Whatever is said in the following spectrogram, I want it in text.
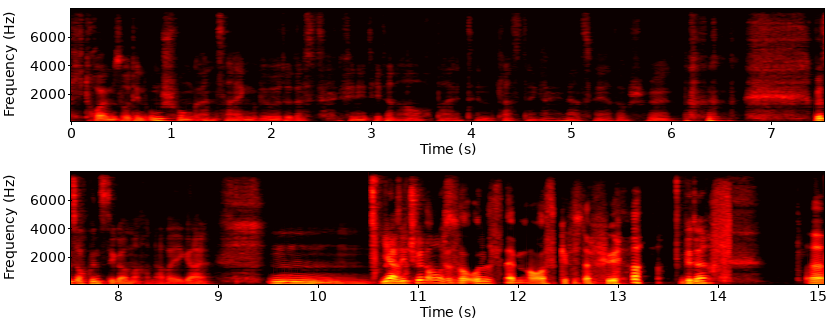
ich träume so, den Umschwung anzeigen würde, dass Infinity dann auch bald in Plastik, das wäre so schön. Würde es auch günstiger machen, aber egal. Mm, ja, sieht schön aus. so Unsummen ausgibst dafür. Bitte? Äh,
